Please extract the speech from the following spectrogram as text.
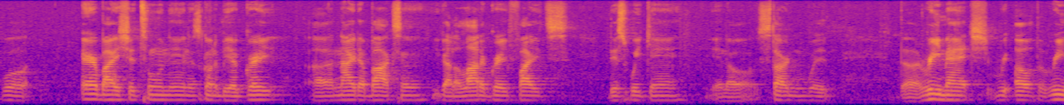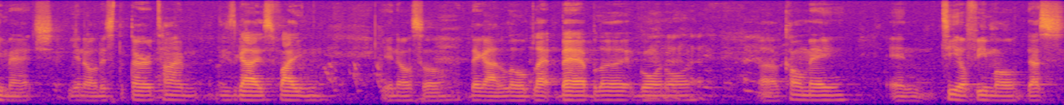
Well, everybody should tune in. It's going to be a great uh, night of boxing. You got a lot of great fights this weekend. You know, starting with the rematch re- of the rematch. You know, this is the third time these guys fighting. You know, so they got a little black bad blood going on. Uh, Commey and Teofimo, that's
